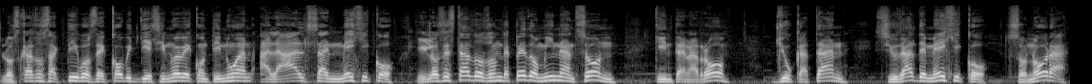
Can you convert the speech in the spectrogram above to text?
Los casos activos de COVID-19 continúan a la alza en México y los estados donde predominan son Quintana Roo, Yucatán, Ciudad de México, Sonora,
